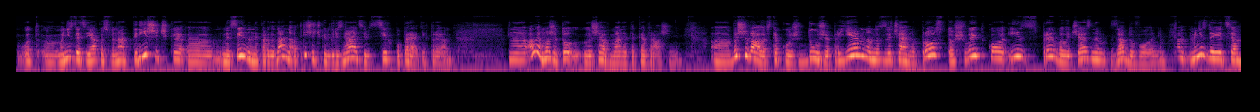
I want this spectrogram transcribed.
от е, мені здається, якось вона трішечки, е, не сильно, не кардинально, а трішечки відрізняється від всіх попередніх троянд. Е, Але може то лише в мене таке враження. Вишивалось також дуже приємно, надзвичайно просто, швидко і з превеличезним задоволенням. Мені здається,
